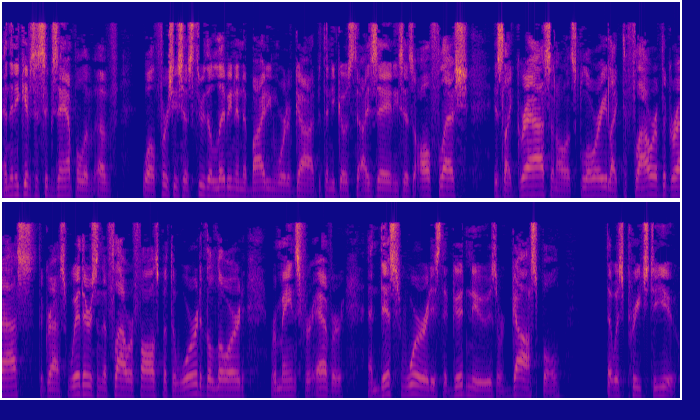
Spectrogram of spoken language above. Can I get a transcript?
And then he gives this example of, of, well, first he says, through the living and abiding word of God. But then he goes to Isaiah and he says, all flesh is like grass and all its glory, like the flower of the grass. The grass withers and the flower falls, but the word of the Lord remains forever. And this word is the good news or gospel that was preached to you.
